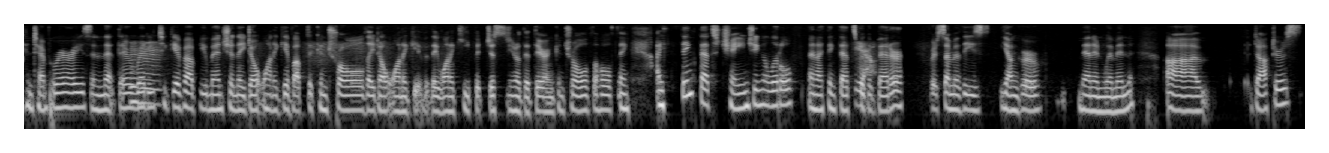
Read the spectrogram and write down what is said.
contemporaries and that they're mm-hmm. ready to give up. You mentioned they don't want to give up the control. They don't want to give They want to keep it just, you know, that they're in control of the whole thing. I think that's changing a little, and I think that's yeah. for the better for some of these younger men and women. Uh, doctors,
